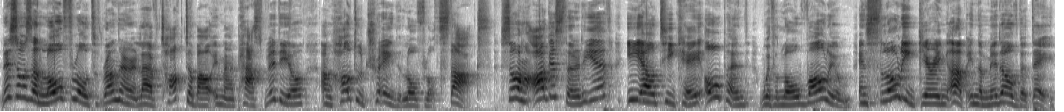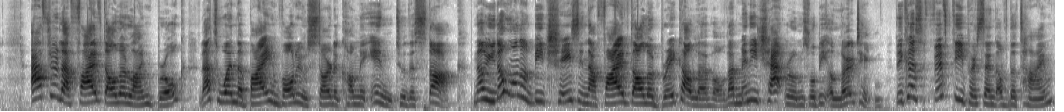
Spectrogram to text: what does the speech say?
This was a low float runner that I've talked about in my past video on how to trade low float stocks. So on August 30th, ELTK opened with low volume and slowly gearing up in the middle of the day. After that $5 line broke, that's when the buying volume started coming in to the stock. Now you don't want to be chasing that $5 breakout level that many chat rooms will be alerting. Because 50% of the time,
